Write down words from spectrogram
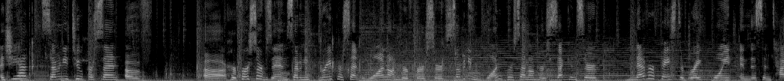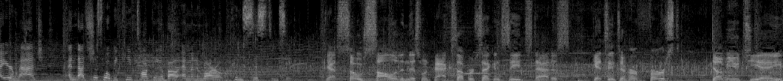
And she had 72% of uh, her first serve's in, 73% won on her first serve, 71% on her second serve. Never faced a break point in this entire match, and that's just what we keep talking about Emma Navarro consistency. Yeah, so solid in this one. Backs up her second seed status, gets into her first WTA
